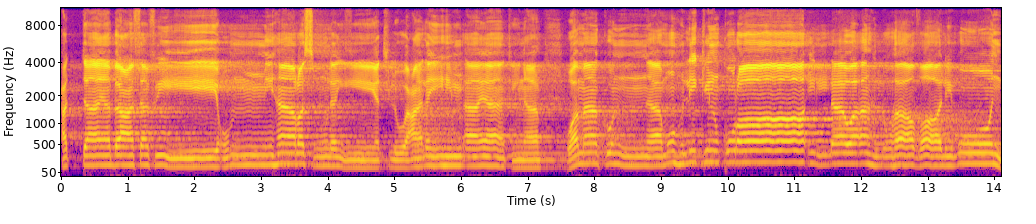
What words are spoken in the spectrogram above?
حتى يبعث في أمها رسولا يتلو عليهم آياتنا وما كنا مهلك القرى إلا وأهلها ظالمون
